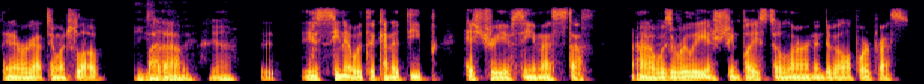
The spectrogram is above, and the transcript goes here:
they never got too much love Exactly. um, yeah. you've seen it with the kind of deep history of CMS stuff. Uh, was a really interesting place to learn and develop WordPress.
